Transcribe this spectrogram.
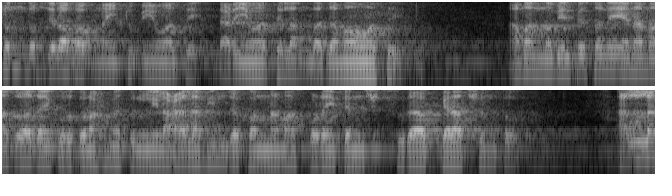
সৌন্দর্যের অভাব নাই, টুপিও আছে, দাড়িও আছে, লম্বা জামাও আছে। আমার নবীর পেছনে নামাজও আদায় করতো, রহমাতুল্লিল আলামিন যখন নামাজ পড়াইতেন সুরা কেরাত শুনতো। আল্লাহ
